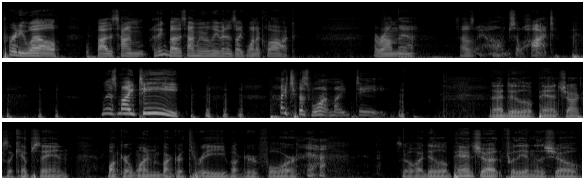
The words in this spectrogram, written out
pretty well by the time I think by the time we were leaving it was like one o'clock around there. So I was like, oh, I'm so hot. Where's my tea? I just want my tea. I did a little pan shot because I kept saying bunker one, bunker three, bunker four. Yeah. So I did a little pan shot for the end of the show.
